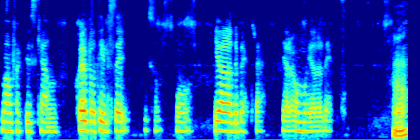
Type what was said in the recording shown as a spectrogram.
man faktiskt kan skärpa till sig liksom, och göra det bättre. Göra om och göra rätt. Ja.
